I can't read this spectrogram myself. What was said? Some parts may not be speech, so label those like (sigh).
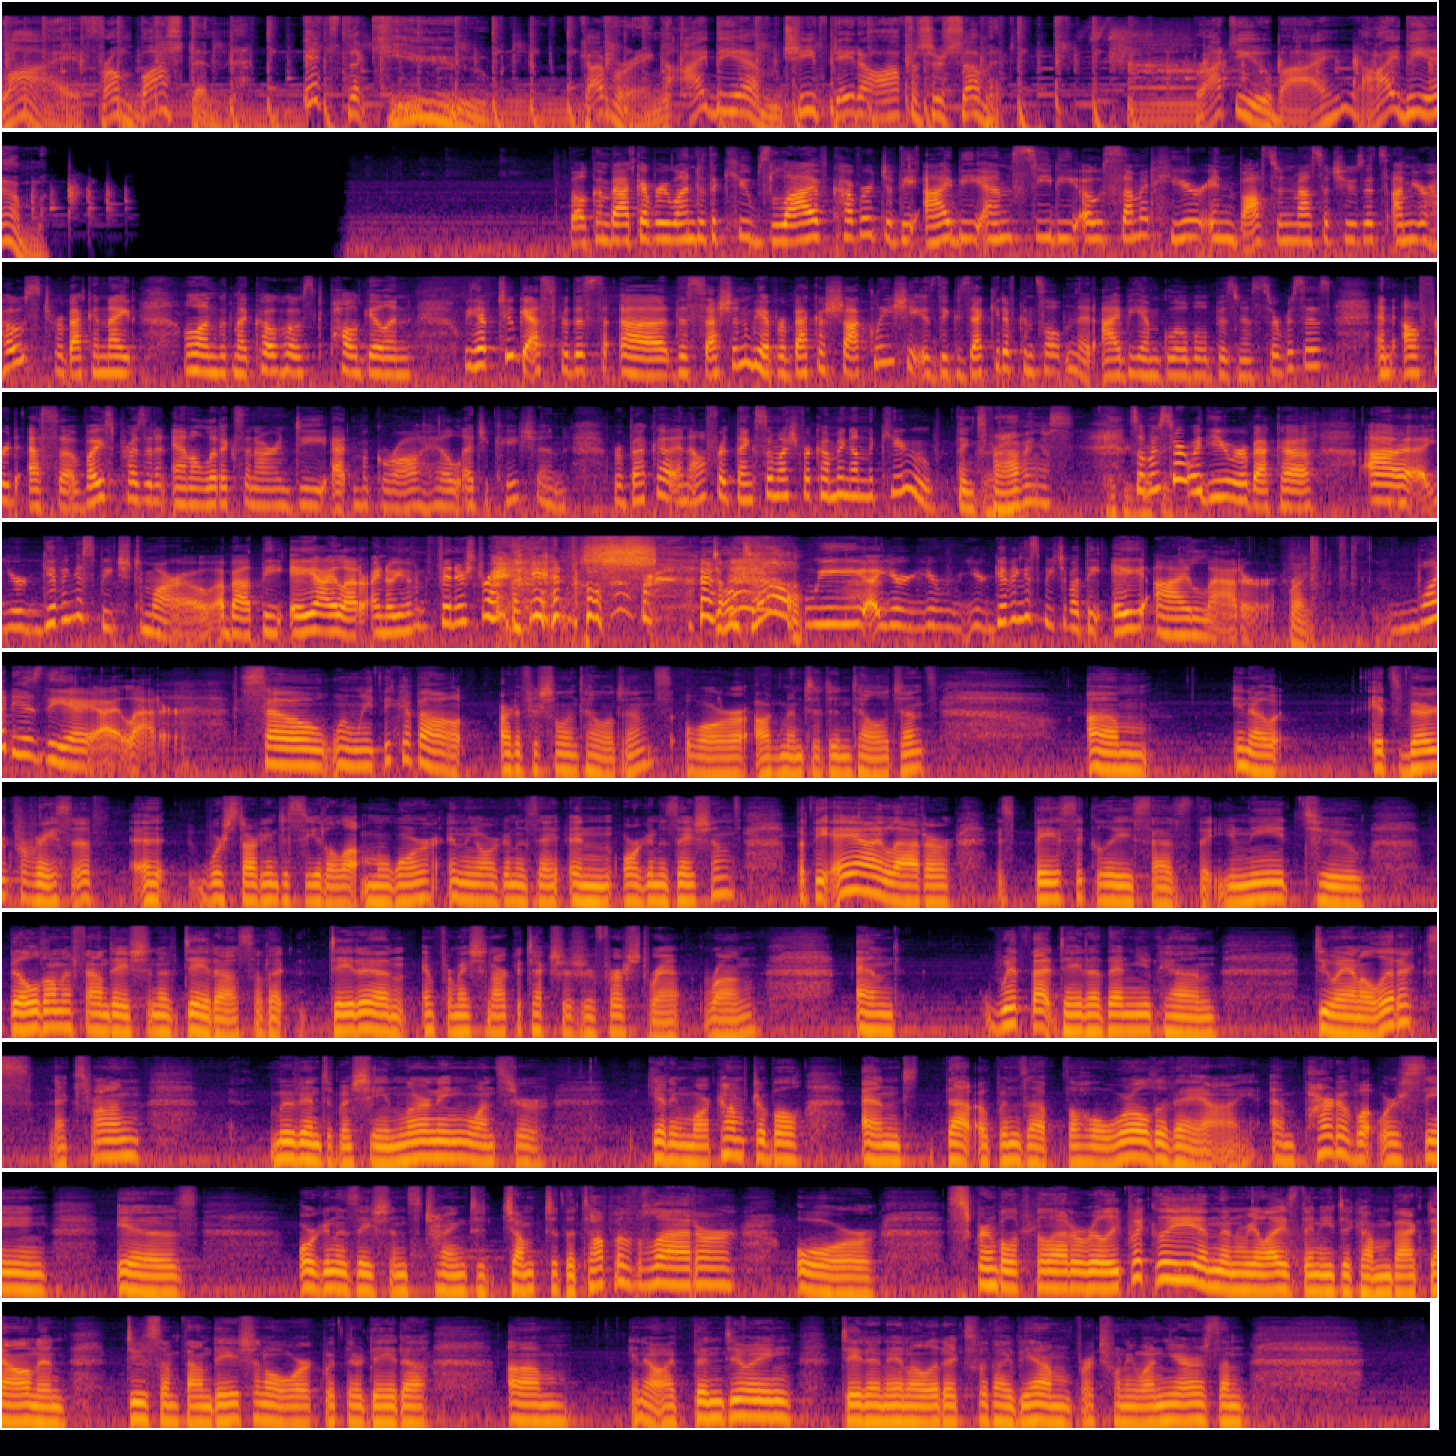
Live from Boston, it's theCUBE. Covering IBM Chief Data Officer Summit. Brought to you by IBM. Welcome back everyone to theCUBE's live coverage of the IBM CDO Summit here in Boston, Massachusetts. I'm your host, Rebecca Knight, along with my co-host, Paul Gillin. We have two guests for this, uh, this session. We have Rebecca Shockley, she is the Executive Consultant at IBM Global Business Services, and Alfred Essa, Vice President Analytics and R&D at McGraw-Hill Education. Rebecca and Alfred, thanks so much for coming on theCUBE. Thanks for having us. So I'm going to start with you, Rebecca. Uh, you're giving a speech tomorrow about the AI ladder. I know you haven't finished writing it. (laughs) Don't tell. We, uh, you're, you're, you're giving a speech about the AI ladder. Right. What is the AI ladder? So when we think about artificial intelligence or augmented intelligence, um, you know, it's very pervasive. Uh, we're starting to see it a lot more in the organiza in organizations. But the AI ladder is basically says that you need to build on a foundation of data so that data and information architecture is your first rung. And with that data, then you can do analytics, next run, move into machine learning once you're getting more comfortable, and that opens up the whole world of AI. And part of what we're seeing is organizations trying to jump to the top of the ladder or scramble up the ladder really quickly and then realize they need to come back down and do some foundational work with their data. Um, you know, I've been doing data and analytics with IBM for 21 years, and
